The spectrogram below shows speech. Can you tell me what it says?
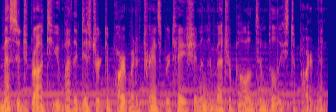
Message brought to you by the District Department of Transportation and the Metropolitan Police Department.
